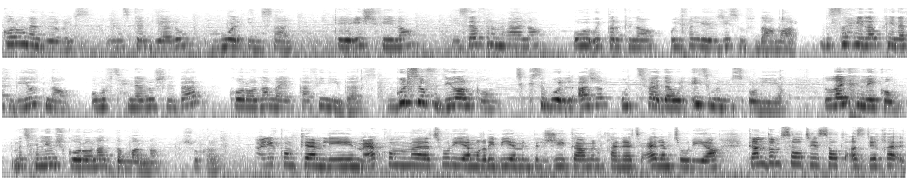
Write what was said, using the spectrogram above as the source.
كورونا فيروس المسكن ديالو هو الإنسان. كيعيش فينا يسافر معنا ويتركنا ويخلي الجسم في دمار. بصح إلا بقينا في بيوتنا وما فتحنالوش الباب كورونا ما يلقى فين يبات. جلسوا في ديوركم تكسبوا الأجر وتفادوا الإثم والمسؤولية. الله يخليكم ما تخليوش كورونا تدمرنا. شكرا. عليكم كاملين. معكم توريا مغربية من بلجيكا من قناة عالم توريا كنضم صوتي صوت الأصدقاء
